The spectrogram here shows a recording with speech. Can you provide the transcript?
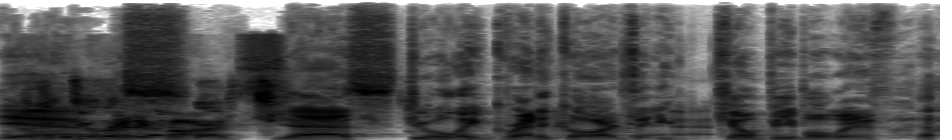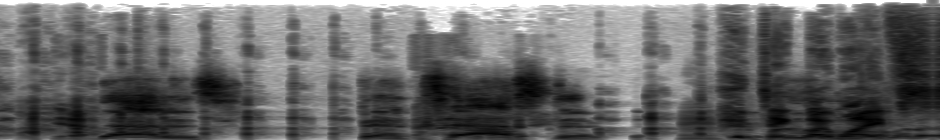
Yeah. Dueling Credit credit cards. Yes, dueling credit cards that you kill people with. Yeah. That is fantastic. Mm. Take my little wife's.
